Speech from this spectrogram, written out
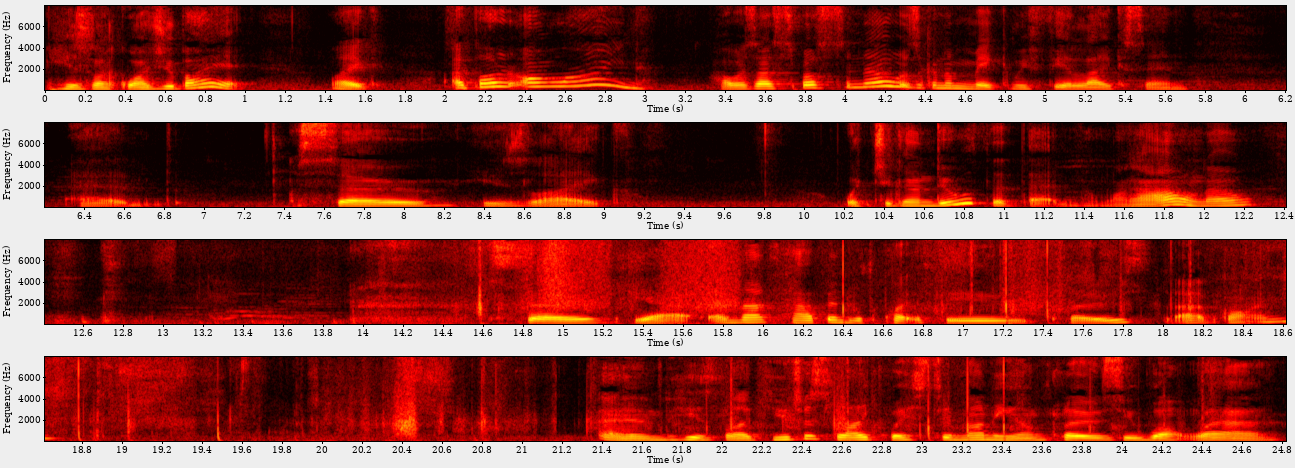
he's like, Why'd you buy it? Like, I bought it online. How was I supposed to know it was gonna make me feel like sin? And so he's like, What you gonna do with it then? I'm like, I don't know. So yeah, and that's happened with quite a few clothes that I've gotten. And he's like, You just like wasting money on clothes you won't wear.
